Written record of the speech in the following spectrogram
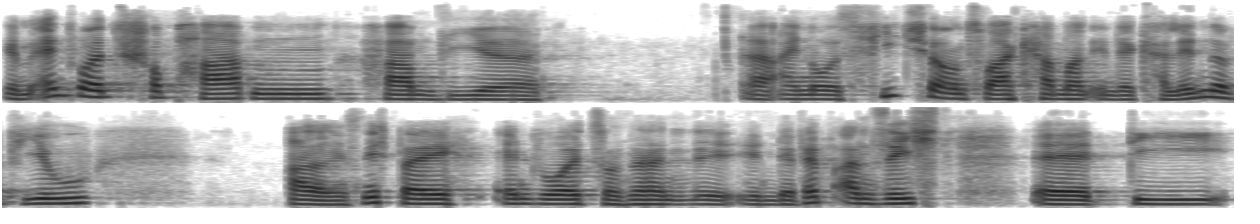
im Android-Shop haben, haben wir äh, ein neues Feature und zwar kann man in der Kalender-View, allerdings nicht bei Android, sondern äh, in der Webansicht, äh, die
